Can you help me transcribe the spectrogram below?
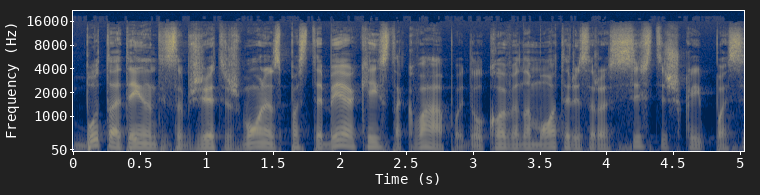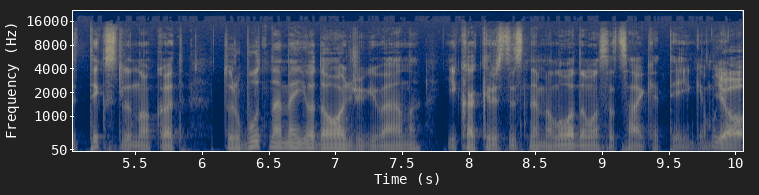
Būta ateinantis apžiūrėti žmonės pastebėjo keistą kvapą, dėl ko viena moteris rasistiškai pasitikslino, kad turbūt name juodaodžių gyvena, į ką Kristis nemeluodamas atsakė teigiamai. Jo.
